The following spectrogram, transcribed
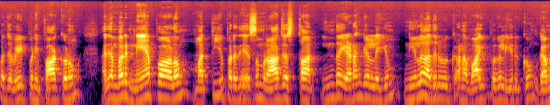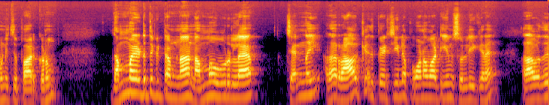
கொஞ்சம் வெயிட் பண்ணி பார்க்கணும். அதே மாதிரி நேபாளம் மத்திய பிரதேசம் ராஜஸ்தான் இந்த இடங்கள்லையும் நில அதிர்வுக்கான வாய்ப்புகள் இருக்கும். கவனித்து பார்க்கணும். நம்ம எடுத்துக்கிட்டோம்னா நம்ம ஊரில் சென்னை அதாவது ராகுகேது பயிற்சின்னு போன வாட்டியும் சொல்லிக்கிறேன். அதாவது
